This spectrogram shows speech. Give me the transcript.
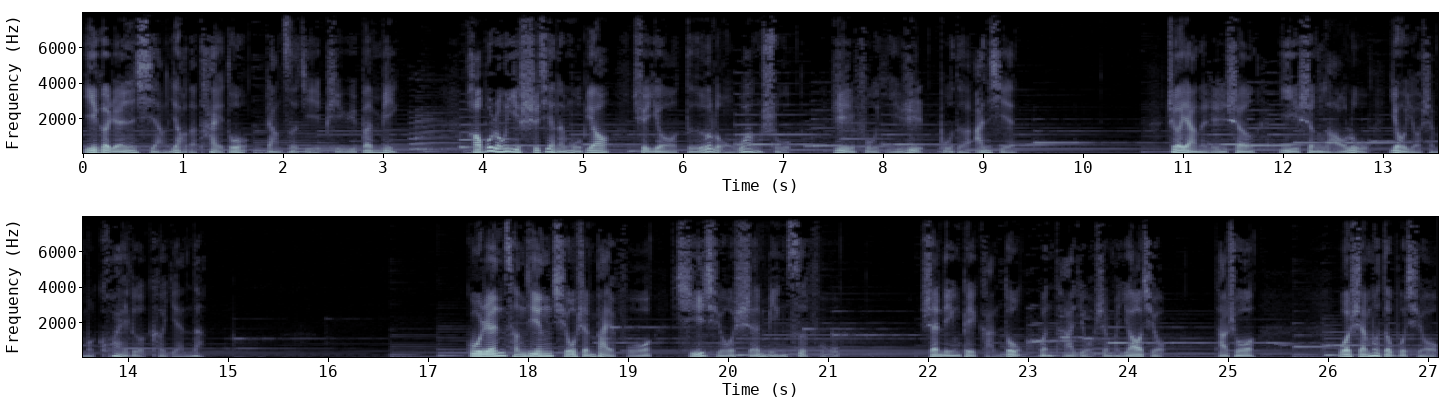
一个人想要的太多，让自己疲于奔命，好不容易实现了目标，却又得陇望蜀，日复一日不得安闲。这样的人生，一生劳碌，又有什么快乐可言呢？古人曾经求神拜佛，祈求神明赐福，神灵被感动，问他有什么要求，他说。我什么都不求，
